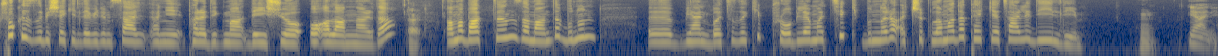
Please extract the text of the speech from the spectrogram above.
çok hızlı bir şekilde bilimsel hani paradigma değişiyor o alanlarda. Evet. Ama baktığın zaman da bunun e, yani batıdaki problematik bunları açıklamada pek yeterli değil diyeyim. Yani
